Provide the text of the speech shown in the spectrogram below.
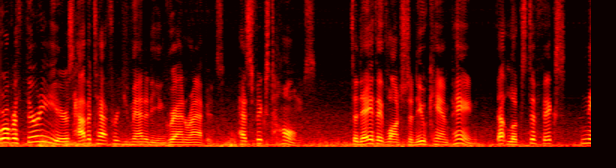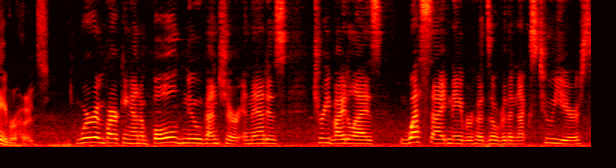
For over 30 years, Habitat for Humanity in Grand Rapids has fixed homes. Today, they've launched a new campaign that looks to fix neighborhoods. We're embarking on a bold new venture, and that is to revitalize West Side neighborhoods over the next two years.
